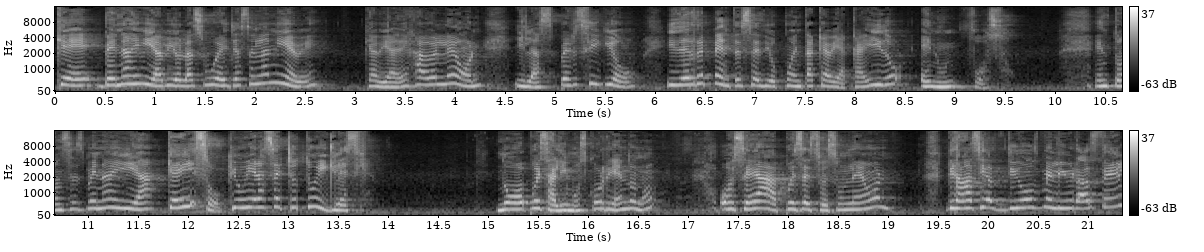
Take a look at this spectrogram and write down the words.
que Benaía vio las huellas en la nieve que había dejado el león y las persiguió y de repente se dio cuenta que había caído en un foso. Entonces Benaía, ¿qué hizo? ¿Qué hubieras hecho tú, iglesia? No, pues salimos corriendo, ¿no? O sea, pues eso es un león. Gracias Dios, me libraste del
